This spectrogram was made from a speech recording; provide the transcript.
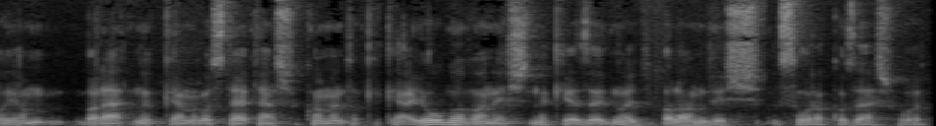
olyan barátnőkkel, meg osztálytársakkal ment, akikkel jóban van, és neki ez egy nagy baland és szórakozás volt.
